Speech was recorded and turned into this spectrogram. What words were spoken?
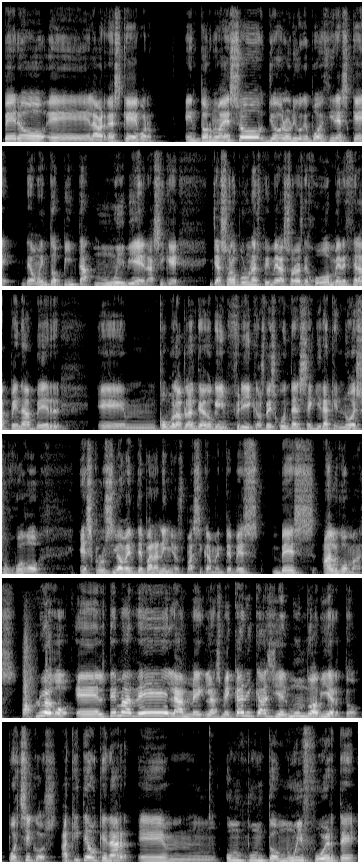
pero eh, la verdad es que, bueno, en torno a eso, yo lo único que puedo decir es que de momento pinta muy bien, así que ya solo por unas primeras horas de juego merece la pena ver eh, cómo lo ha planteado Game Freak. Os dais cuenta enseguida que no es un juego exclusivamente para niños, básicamente. Ves, ves algo más. Luego, el tema de las mecánicas y el mundo abierto. Pues chicos, aquí tengo que dar em, un punto muy fuerte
